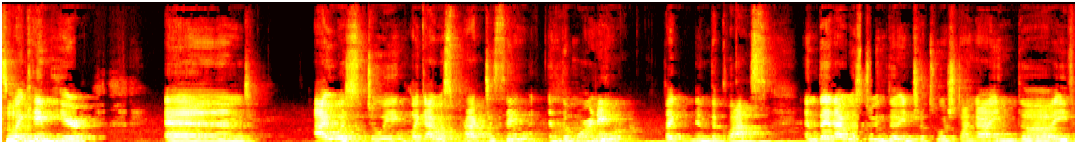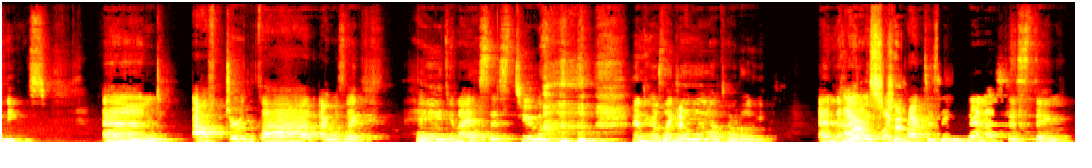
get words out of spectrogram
So I came here, and I was doing like I was practicing in the morning, like in the class, and then I was doing the intro to Ashtanga in the evenings. And after that, I was like, "Hey, can I assist you?" and he was like, "Yeah, yeah, yeah, totally." And You I was like him. practicing, then assisting.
